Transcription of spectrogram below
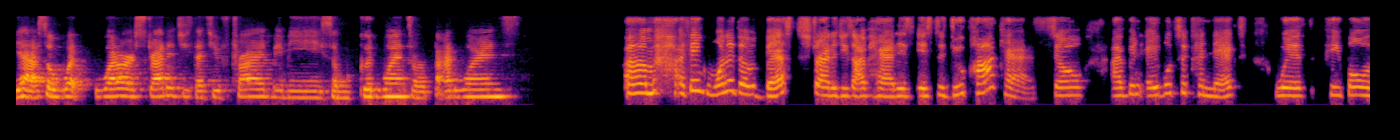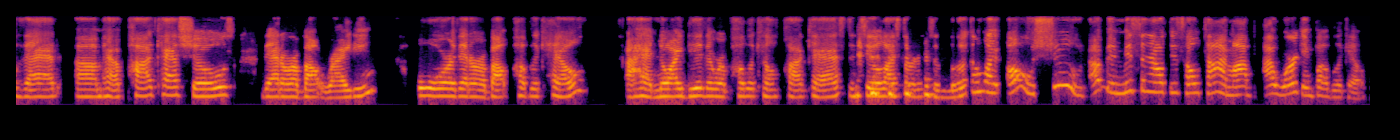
Yeah. So what what are strategies that you've tried? Maybe some good ones or bad ones? Um, I think one of the best strategies I've had is is to do podcasts. So I've been able to connect with people that um, have podcast shows that are about writing or that are about public health. I had no idea there were a public health podcast until I started to look. I'm like, oh shoot, I've been missing out this whole time. I, I work in public health.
